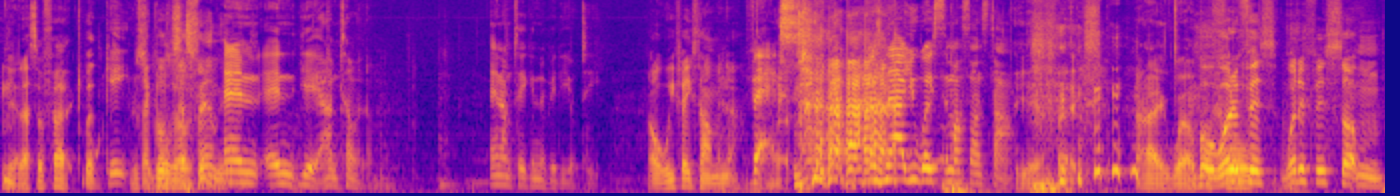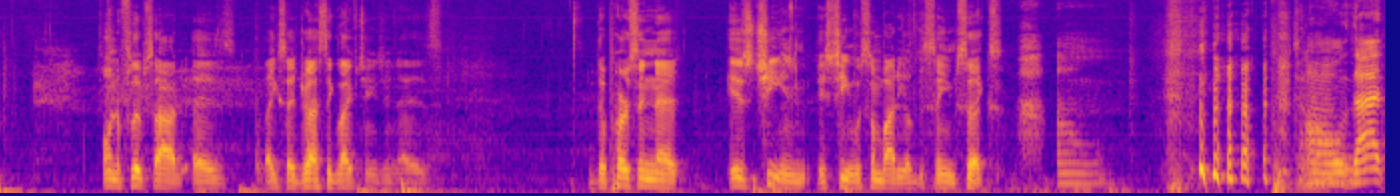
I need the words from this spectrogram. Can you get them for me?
Yeah, that's a fact. But Okay. You're That goes supposed That's family. And and yeah, I'm telling them. And I'm taking the videotape. Oh, we FaceTiming now. Facts. Because now you wasting my son's time. Yeah, facts. All right, well. But what if it's what if it's something on the flip side as like you said, drastic life changing as the person that is cheating is cheating with somebody of the same sex. Um, oh, that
